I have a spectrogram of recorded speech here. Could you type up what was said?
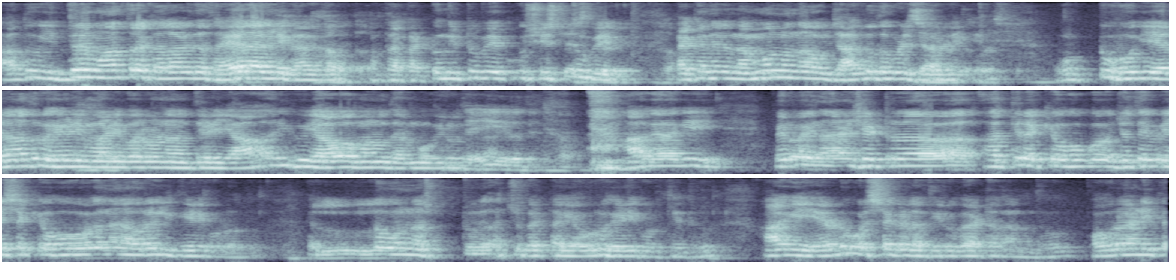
ಅದು ಇದ್ರೆ ಮಾತ್ರ ಕಲಾವಿದ ತಯಾರಾಗ್ಲಿಕ್ಕೆ ಆಗ್ತದೆ. ಅಂತ ಕಟ್ಟುನಿಟ್ಟು ಬೇಕು ಶಿಸ್ತು ಬೇಕು. ಯಾಕಂದ್ರೆ ನಮ್ಮನ್ನು ನಾವು ಜಾಗೃತಗೊಳಿಸಿಕೊಳ್ಳಿಕ್ಕೆ ಜಾಗೃತಗೊಳಿಸಿ. ಒಟ್ಟು ಹೋಗಿ ಏನಾದರೂ ಹೇಳಿ ಮಾಡಿ ಬರೋಣ ಅಂತೇಳಿ ಯಾರಿಗೂ ಯಾವ ಮನೋಧರ್ಮವೂ ಇರುವುದೇ ಹಾಗಾಗಿ ಪೆರುವಾಯಿ ನಾರಾಯಣ ಶೆಟ್ಟರ ಹತ್ತಿರಕ್ಕೆ ಹೋಗುವ ಜೊತೆ ವೇಷಕ್ಕೆ ಹೋಗುವಾಗ ನಾನು ಅವರಲ್ಲಿ ಕೇಳಿಕೊಡೋದು. ಎಲ್ಲವನ್ನು ಅಷ್ಟು ಅಚ್ಚುಕಟ್ಟಾಗಿ ಅವರು ಹೇಳಿಕೊಡ್ತಿದ್ರು. ಹಾಗೆ ಎರಡು ವರ್ಷಗಳ ತಿರುಗಾಟ ನನ್ನದು. ಪೌರಾಣಿಕ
